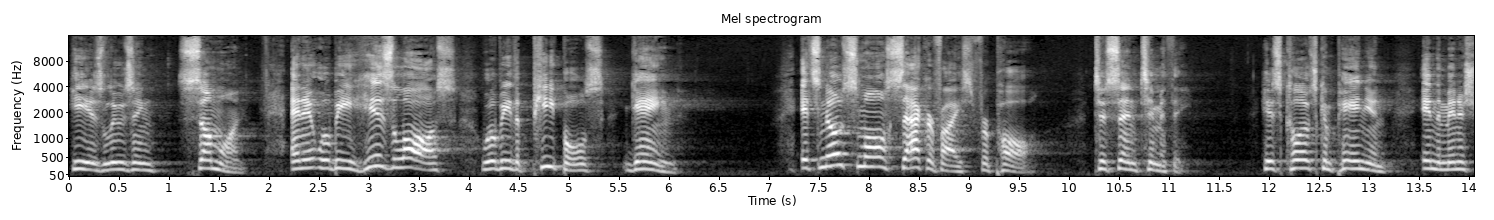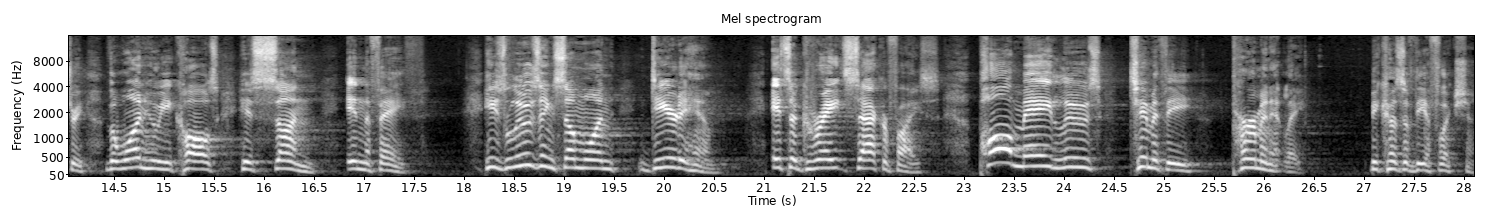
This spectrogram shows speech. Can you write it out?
He is losing someone. And it will be his loss, will be the people's gain. It's no small sacrifice for Paul to send Timothy, his close companion in the ministry, the one who he calls his son in the faith. He's losing someone dear to him. It's a great sacrifice. Paul may lose Timothy permanently because of the affliction.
